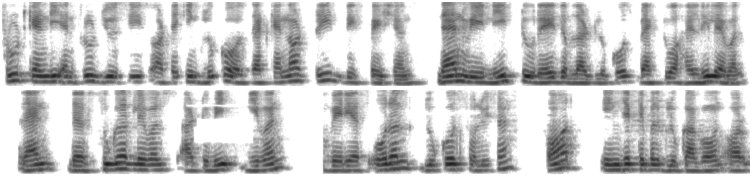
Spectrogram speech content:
fruit candy and fruit juices or taking glucose that cannot treat these patients, then we need to raise the blood glucose back to a healthy level. Then the sugar levels are to be given various oral glucose solutions or injectable glucagon or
